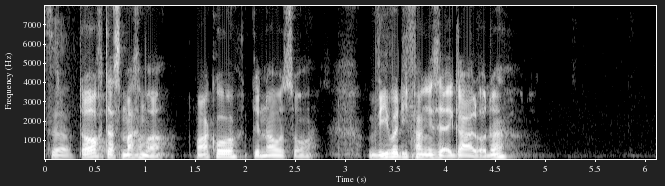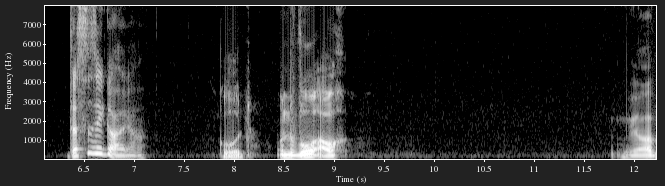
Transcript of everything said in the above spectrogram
So. Doch, das machen wir. Marco, genau so. Wie wir die fangen, ist ja egal, oder? Das ist egal, ja. Gut. Und wo auch? Ja,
